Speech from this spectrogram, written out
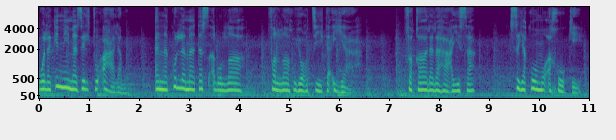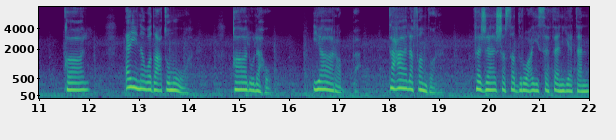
ولكني ما زلت أعلم أن كل ما تسأل الله فالله يعطيك إياه. فقال لها عيسى سيقوم أخوك. قال أين وضعتموه؟ قالوا له يا رب تعال فانظر. فجاش صدر عيسى ثانية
